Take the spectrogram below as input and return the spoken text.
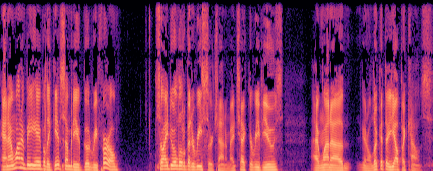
And I want to be able to give somebody a good referral. So I do a little bit of research on them. I check their reviews. I want to, you know, look at their Yelp accounts,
